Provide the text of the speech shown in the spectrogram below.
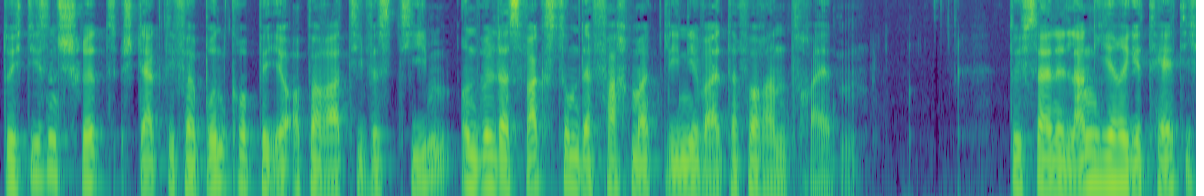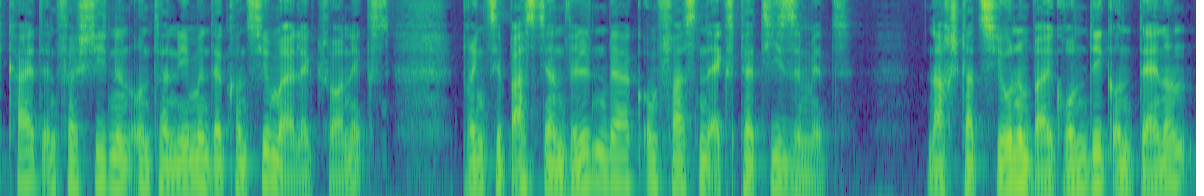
Durch diesen Schritt stärkt die Verbundgruppe ihr operatives Team und will das Wachstum der Fachmarktlinie weiter vorantreiben durch seine langjährige Tätigkeit in verschiedenen Unternehmen der Consumer Electronics bringt Sebastian Wildenberg umfassende Expertise mit. Nach Stationen bei Grundig und Denon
